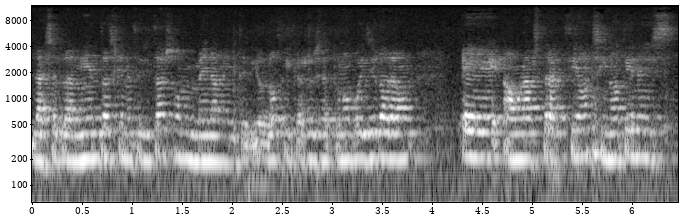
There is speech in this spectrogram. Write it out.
las herramientas que necesitas son meramente biológicas. O sea, tú no puedes llegar a, un, eh, a una abstracción si no tienes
